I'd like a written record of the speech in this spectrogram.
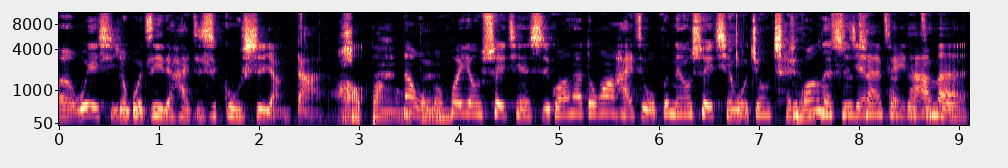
呃，我也形容我自己的孩子是故事养大的。好棒哦！那我们会用睡前时光，那东光孩子我不能用睡前，我就用晨光的时间来陪他们的，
